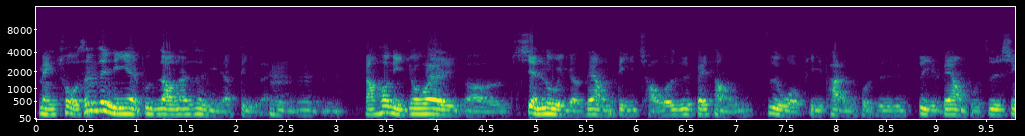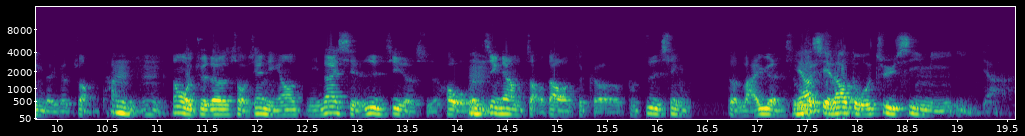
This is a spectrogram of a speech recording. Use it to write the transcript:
没错，甚至你也不知道那是你的地雷，嗯嗯嗯，然后你就会呃陷入一个非常低潮，或者是非常自我批判，或者是自己非常不自信的一个状态。嗯嗯。那我觉得，首先你要你在写日记的时候，我会嗯尽量找到这个不自信的来源是你要写到多巨细靡遗呀？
